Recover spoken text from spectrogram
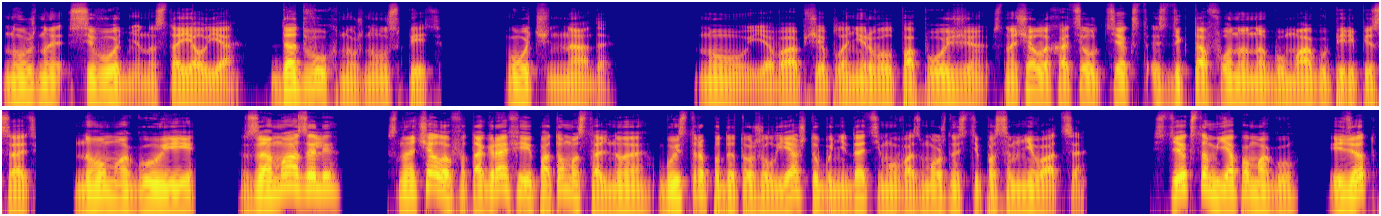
«Нужно сегодня», — настоял я. «До двух нужно успеть. Очень надо». Ну, я вообще планировал попозже. Сначала хотел текст с диктофона на бумагу переписать, но могу и... Замазали! Сначала фотографии, потом остальное. Быстро подытожил я, чтобы не дать ему возможности посомневаться. С текстом я помогу. Идет?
